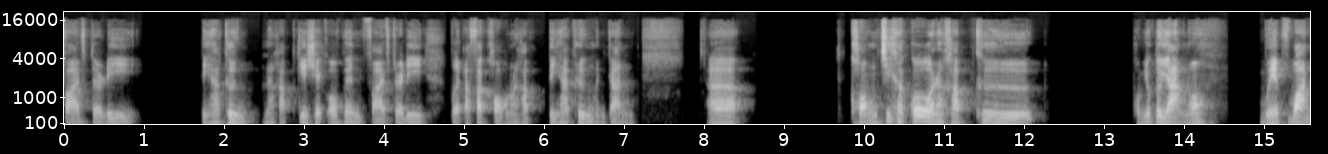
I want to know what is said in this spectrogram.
5:30ตีห้าครึ่งนะครับ Gear Check Open 5:30 เปิดรับฝากของนะครับตีห้าครึ่งเหมือนกันอ่อของชิคาโกนะครับ คือ ผมยกตัวอย่างเนาะ wave one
